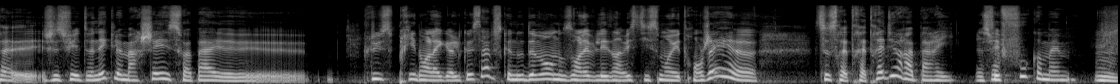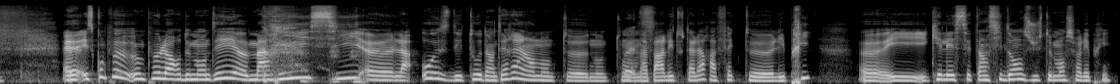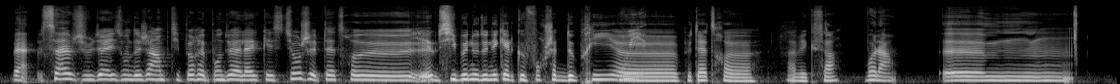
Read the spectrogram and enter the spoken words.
je suis étonnée que le marché soit pas euh, plus pris dans la gueule que ça, parce que nous, demain, on nous enlève les investissements étrangers. Euh, ce serait très très dur à Paris. C'est fou quand même. Hmm. Euh, est-ce qu'on peut, on peut leur demander, euh, Marie, si euh, la hausse des taux d'intérêt hein, dont, dont on a parlé tout à l'heure affecte les prix et, quelle est cette incidence justement sur les prix? Ben, Ça, je veux dire, ils ont déjà un petit peu répondu à la question. Je vais peut-être. S'il peut nous donner quelques fourchettes de prix, peut-être avec ça? Voilà.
